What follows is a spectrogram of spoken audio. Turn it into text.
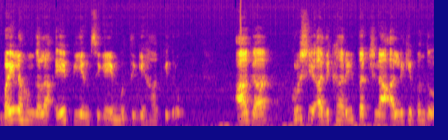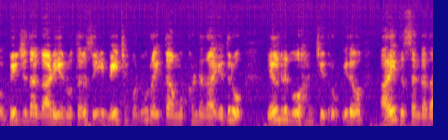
ಬೈಲಹೊಂಗಲ ಎಪಿಎಂಸಿಗೆ ಮುತ್ತಿಗೆ ಹಾಕಿದರು. ಆಗ ಕೃಷಿ ಅಧಿಕಾರಿ ತಕ್ಷಣ ಅಲ್ಲಿಗೆ ಬಂದು ಬೀಜದ ಗಾಡಿಯನ್ನು ತರಿಸಿ ಬೀಜವನ್ನು ರೈತ ಮುಖಂಡರ ಎದುರು ಎಲ್ರಿಗೂ ಹಂಚಿದ್ರು. ಇದು ರೈತ ಸಂಘದ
